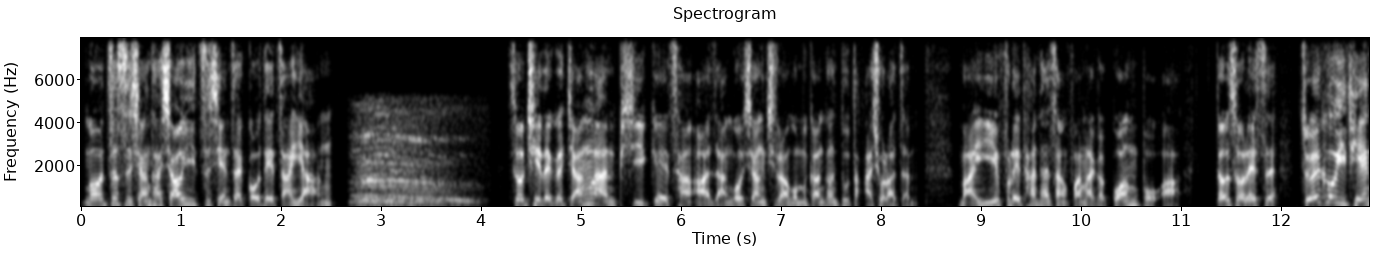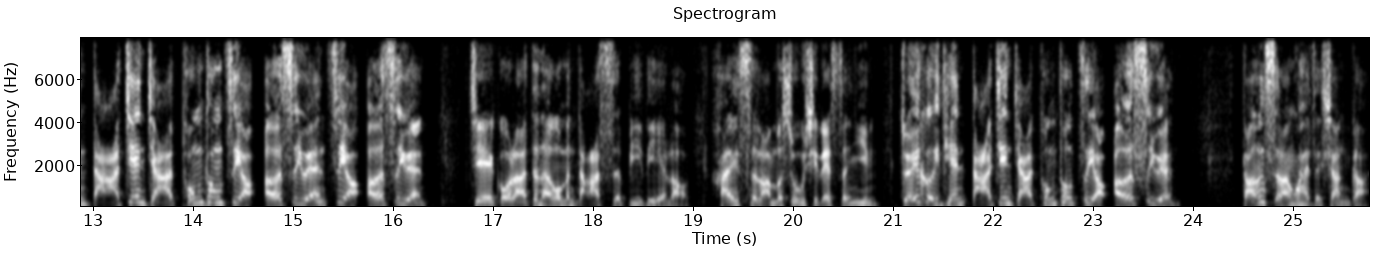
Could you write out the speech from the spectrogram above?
我只是想他小姨子现在过得咋样。说起那个江南皮革厂啊，让我想起了我们刚刚读大学那阵，卖衣服的摊摊上放那个广播啊。都说的是最后一天大减价，通通只要二十元，只要二十元。结果呢，等到我们大四毕业了，还是那么熟悉的声音。最后一天大减价，通通只要二十元。当时呢，我还在想，嘎，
